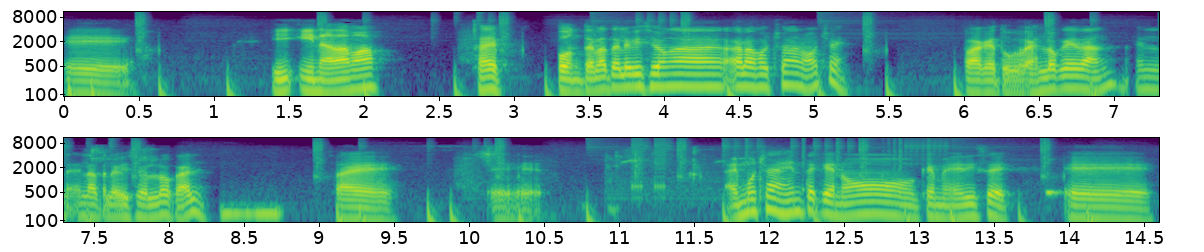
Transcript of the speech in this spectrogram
Eh, y, nada más, ¿sabes? Ponte la televisión a, las 8 de la noche para que tú veas lo que dan en, la televisión local. ¿Sabes? Eh, hay mucha gente que no, que me dice, eh,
